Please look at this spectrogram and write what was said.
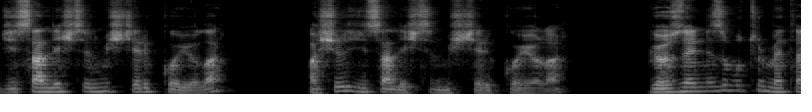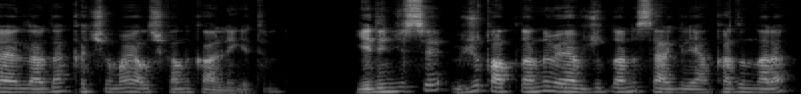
cinselleştirilmiş içerik koyuyorlar. Aşırı cinselleştirilmiş içerik koyuyorlar. Gözlerinizi bu tür materyallerden kaçırmaya alışkanlık haline getirin. Yedincisi, vücut hatlarını veya vücutlarını sergileyen kadınlara,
